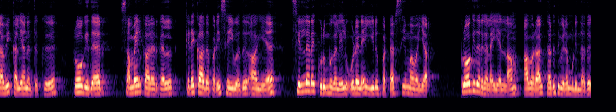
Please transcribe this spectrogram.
ரவி கல்யாணத்துக்கு புரோகிதர் சமையல்காரர்கள் கிடைக்காதபடி செய்வது ஆகிய சில்லறை குறும்புகளில் உடனே ஈடுபட்டார் சீமாவையார். புரோகிதர்களை எல்லாம் அவரால் தடுத்துவிட முடிந்தது.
